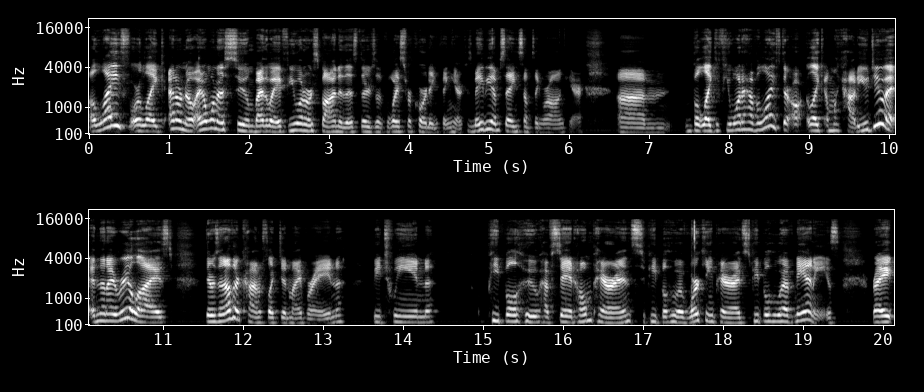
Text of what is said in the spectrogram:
a life or like I don't know. I don't want to assume. By the way, if you want to respond to this, there's a voice recording thing here because maybe I'm saying something wrong here. Um, but like if you want to have a life, there are like I'm like how do you do it? And then I realized there's another conflict in my brain between people who have stay at home parents to people who have working parents to people who have nannies, right?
